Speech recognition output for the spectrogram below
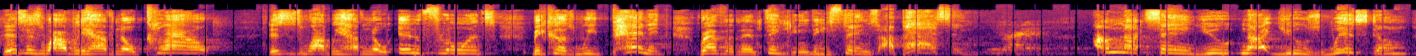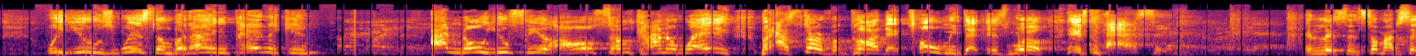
This is why we have no clout. This is why we have no influence because we panic rather than thinking these things are passing. I'm not saying you not use wisdom. We use wisdom, but I ain't panicking. I know you feel all some kind of way, but I serve a God that told me that this world is passing. And listen, somebody say,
